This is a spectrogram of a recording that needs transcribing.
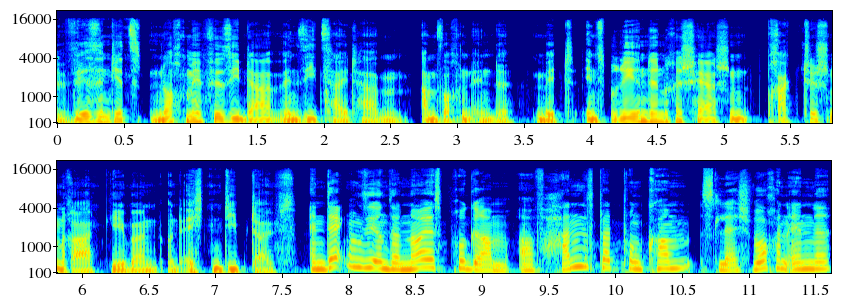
Wir sind jetzt noch mehr für Sie da, wenn Sie Zeit haben, am Wochenende, mit inspirierenden Recherchen, praktischen Ratgebern und echten Deep Dives. Entdecken Sie unser neues Programm auf handelsblatt.com/slash Wochenende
